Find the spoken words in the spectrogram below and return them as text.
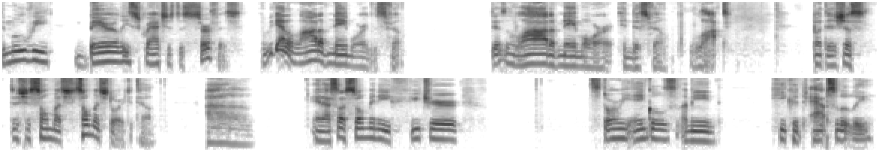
The movie barely scratches the surface, and we got a lot of Namor in this film. There's a lot of Namor in this film, a lot. But there's just there's just so much so much story to tell. Um, and I saw so many future story angles. I mean, he could absolutely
